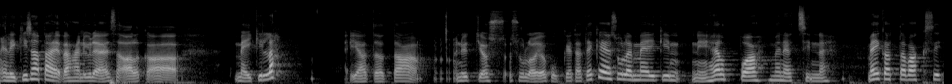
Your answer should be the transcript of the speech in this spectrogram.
Eli kisapäivähän yleensä alkaa meikillä. Ja tota, nyt jos sulla on joku, ketä tekee sulle meikin, niin helppoa, menet sinne meikattavaksi.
